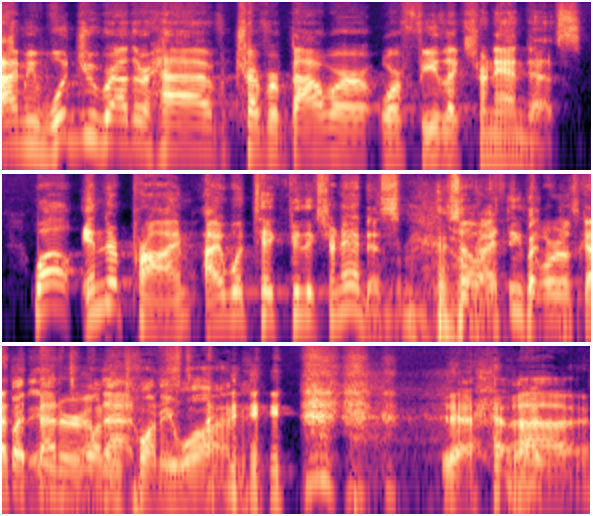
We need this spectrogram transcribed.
I mean, would you rather have Trevor Bauer or Felix Hernandez? Well, in their prime, I would take Felix Hernandez. So I think But- the Orioles got the better in of that. 2021. yeah. Uh,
